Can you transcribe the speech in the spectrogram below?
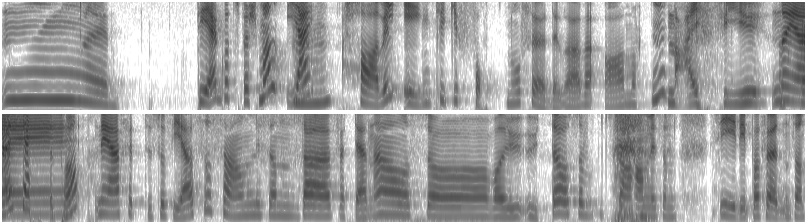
mm, Det er et godt spørsmål. Jeg har vel egentlig ikke fått noe fødegave av Morten. Nei, fy. Nå Når jeg, jeg kjefte på. Når jeg fødte Sofia, så sa han liksom Da fødte jeg henne, og så var hun ute, og så sa han liksom Sier de på føden sånn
